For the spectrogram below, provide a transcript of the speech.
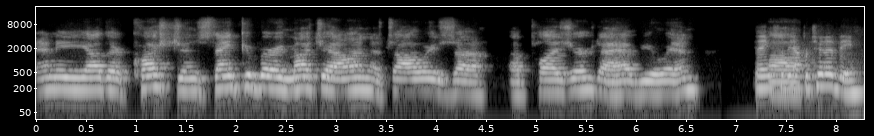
any other questions, thank you very much, Ellen. It's always a, a pleasure to have you in. Thanks for the Uh, opportunity.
